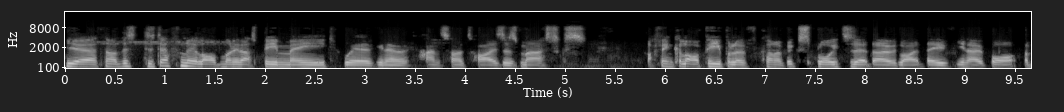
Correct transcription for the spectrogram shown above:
Yeah, no, there's, there's definitely a lot of money that's being made with you know hand sanitizers, masks, I think a lot of people have kind of exploited it though. Like they've, you know, bought a,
